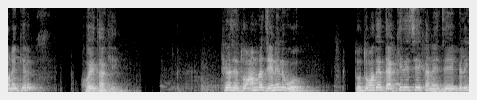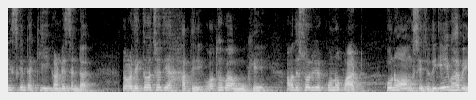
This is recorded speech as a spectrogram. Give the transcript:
অনেকের হয়ে থাকে। ঠিক আছে, তো আমরা জেনে নেব, তো তোমাদের দেখিয়ে দিচ্ছি এখানে যে পেলিং স্কিনটা কী কন্ডিশনটা তোমরা দেখতে পাচ্ছ যে হাতে অথবা মুখে আমাদের শরীরের কোনো পার্ট কোনো অংশে যদি এইভাবে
